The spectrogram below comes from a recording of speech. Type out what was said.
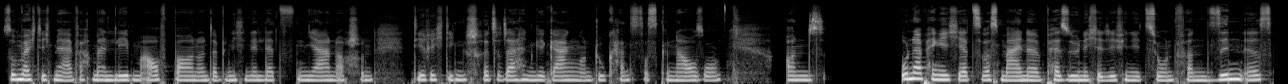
so möchte ich mir einfach mein Leben aufbauen und da bin ich in den letzten Jahren auch schon die richtigen Schritte dahin gegangen und du kannst das genauso. Und unabhängig jetzt, was meine persönliche Definition von Sinn ist,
